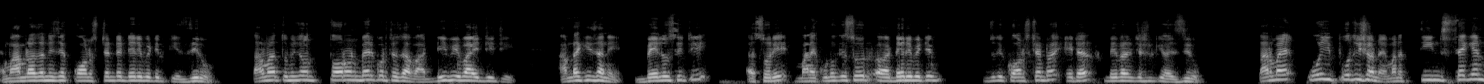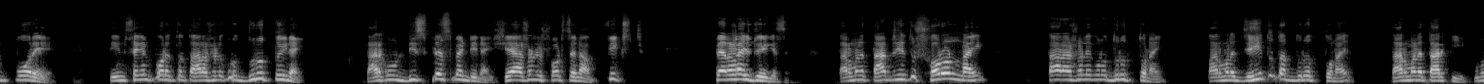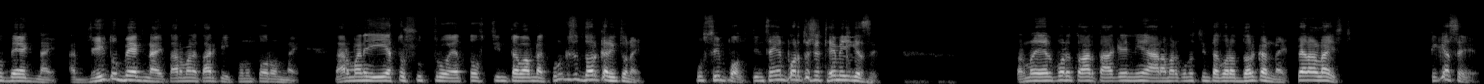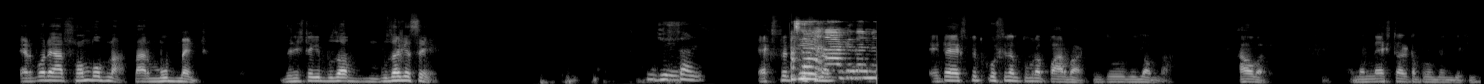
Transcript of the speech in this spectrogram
এবং আমরা জানি যে কনস্ট্যান্টের ডেরিভেটিভ কি? জিরো তার মানে তুমি যখন ত্বরণ বের করতে যাবা ডিবি বাই ডিটি আমরা কি জানি? ভেলোসিটি সরি মানে কোনো কিছুর ডেরিভেটিভ যদি কনস্ট্যান্ট হয়, এটার ডিফারেন্সিয়েশন কি হয়? জিরো তার মানে ওই পজিশনে মানে তিন সেকেন্ড পরে, তিন সেকেন্ড পরে তো তার আসলে কোনো দূরত্বই নাই। তার কোনো ডিসপ্লেসমেন্টই নাই। সে আসলে সরছে না ফিক্সড প্যারালাইজড হয়ে গেছে। তার মানে তার যেহেতু স্মরণ নাই, তার আসলে কোনো দূরত্ব নাই। তার মানে যেহেতু তার দূরত্ব নাই, তার মানে তার কি? কোনো ব্যাগ নাই। আর যেহেতু ব্যাগ নাই, তার মানে তার কি? কোনো ত্বরণ নাই। তার মানে এই এত সূত্র, এত চিন্তা ভাবনা কোনো কিছু দরকারই তো নাই। খুব সিম্পল তিন সেকেন্ড পরে তো সে থেমেই গেছে। তার মানে এরপরে তো আর তাকে নিয়ে আর আমার কোনো চিন্তা করার দরকার নাই। প্যারালাইজড ঠিক আছে? এরপরে আর সম্ভব না তার মুভমেন্ট জিনিসটা কি বুঝা বুঝা গেছে? জি স্যার। এক্সপেক্ট এটা এক্সপেক্ট করছিলাম তোমরা পারবা কিন্তু বুঝলাম না। আবার। আমরা নেক্সট আরেকটা প্রবলেম দেখি।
